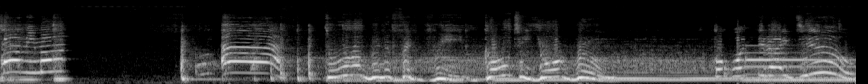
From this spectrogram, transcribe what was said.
Mommy, mom. Ah! Dora Winifred Reed, go to your room. But what did I do?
